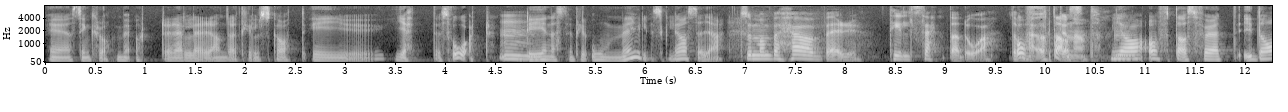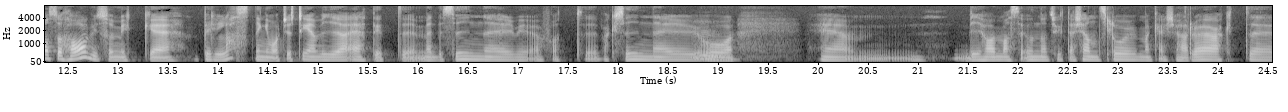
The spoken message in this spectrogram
eh, sin kropp med örter eller andra tillskott är ju jättesvårt. Mm. Det är nästan till omöjligt skulle jag säga. Så man behöver tillsätta då de oftast, här örterna? Mm. Ja, oftast. För att idag så har vi så mycket belastning i vårt system. Vi har ätit eh, mediciner, vi har fått eh, vacciner mm. och eh, vi har massa undantryckta känslor, man kanske har rökt, eh,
